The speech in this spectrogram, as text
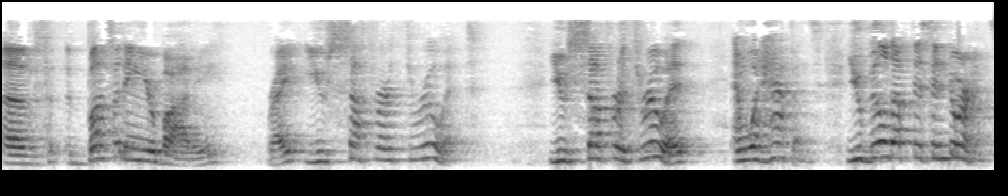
of buffeting your body, right? You suffer through it. You suffer through it, and what happens? You build up this endurance,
